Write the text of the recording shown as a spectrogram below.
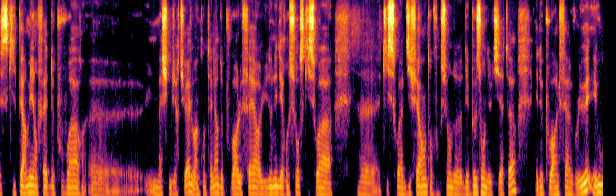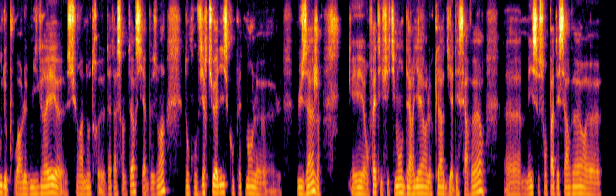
ce qui permet en fait de pouvoir une machine virtuelle ou un container de pouvoir le faire, lui donner des ressources qui soient qui différentes en fonction de, des besoins de l'utilisateur et de pouvoir le faire évoluer et ou de pouvoir le migrer sur un autre data center s'il y a besoin. Donc on virtualise complètement l'usage et en fait, effectivement, derrière le cloud, il y a des serveurs, euh, mais ce ne sont pas des serveurs euh,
